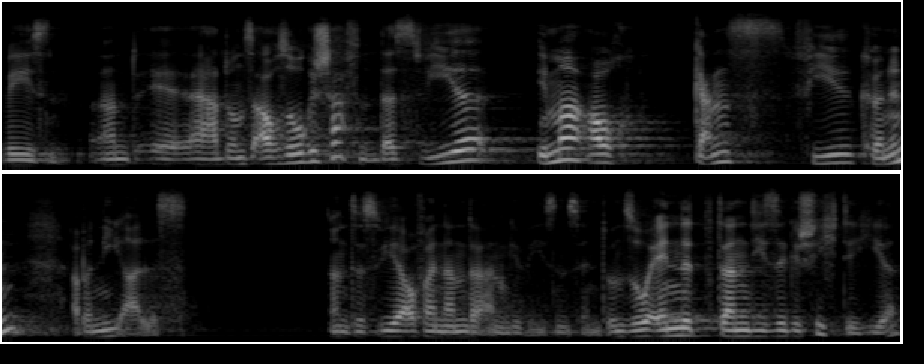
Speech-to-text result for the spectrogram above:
Teamwesen. Und er, er hat uns auch so geschaffen, dass wir immer auch ganz viel können, aber nie alles und dass wir aufeinander angewiesen sind. Und so endet dann diese Geschichte hier.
